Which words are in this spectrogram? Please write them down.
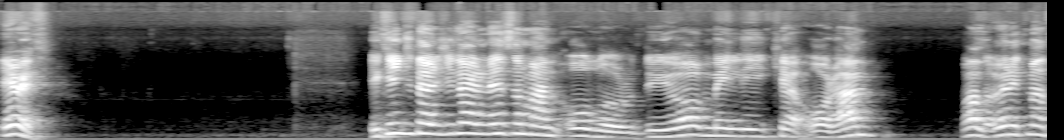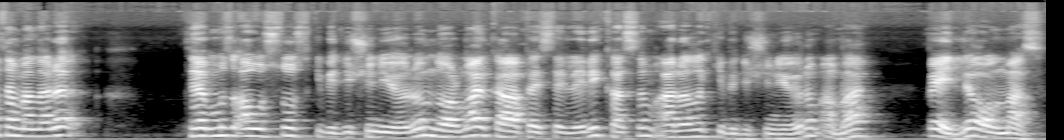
Evet. İkinci tercihler ne zaman olur diyor Melike Orhan. Valla öğretmen atamaları Temmuz Ağustos gibi düşünüyorum. Normal KPSS'leri Kasım Aralık gibi düşünüyorum ama belli olmaz.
